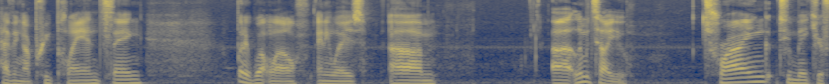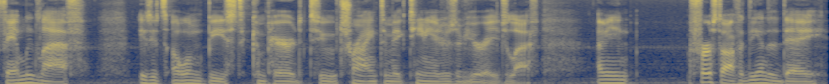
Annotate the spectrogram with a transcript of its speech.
having a pre-planned thing but it went well anyways. Um, uh, let me tell you, trying to make your family laugh is its own beast compared to trying to make teenagers of your age laugh. I mean, first off, at the end of the day,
